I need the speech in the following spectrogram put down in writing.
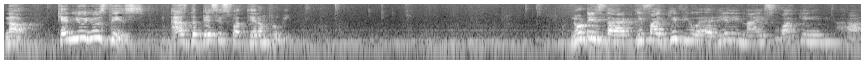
Now, can you use this as the basis for theorem proving? Notice that if I give you a really nice working, uh,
